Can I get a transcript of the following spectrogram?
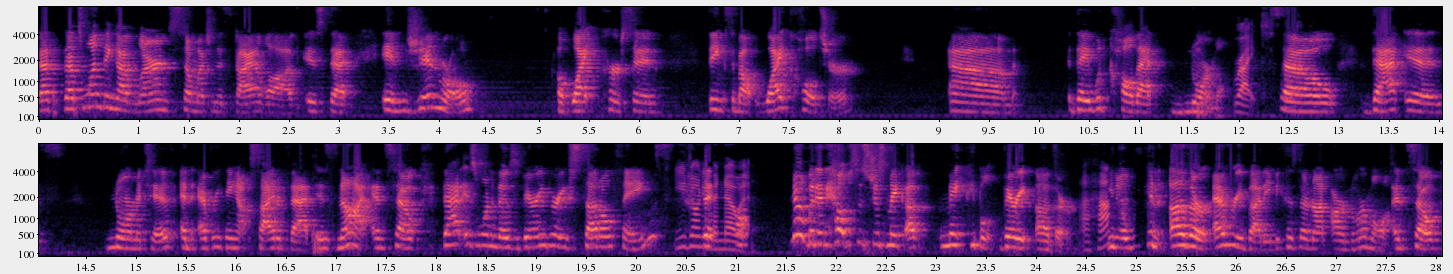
That, that's one thing I've learned so much in this dialogue is that in general, a white person thinks about white culture, um, they would call that normal. Right. So that is normative, and everything outside of that is not. And so that is one of those very, very subtle things. You don't even know it. No, but it helps us just make up make people very other. Uh-huh. You know, we can other everybody because they're not our normal, and so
